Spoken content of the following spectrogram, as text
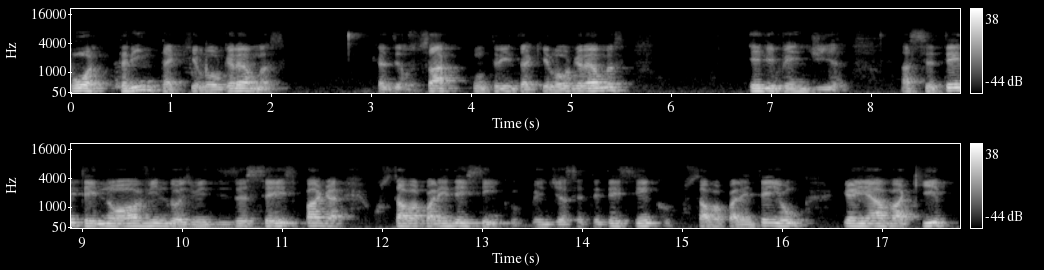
por 30 quilogramas, quer dizer, o saco com 30 quilogramas, ele vendia a 79 em 2016, paga, custava 45, vendia 75, custava 41 ganhava aqui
